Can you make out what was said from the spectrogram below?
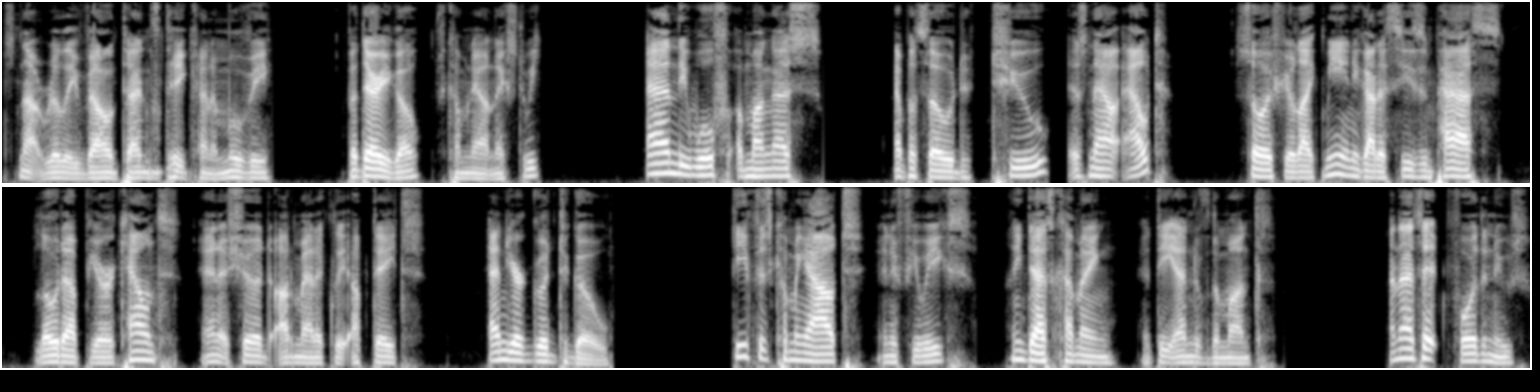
It's not really Valentine's Day kind of movie. But there you go. It's coming out next week. And The Wolf Among Us episode 2 is now out. So if you're like me and you got a season pass, load up your account and it should automatically update and you're good to go. Thief is coming out in a few weeks. I think that's coming at the end of the month. And that's it for the news.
